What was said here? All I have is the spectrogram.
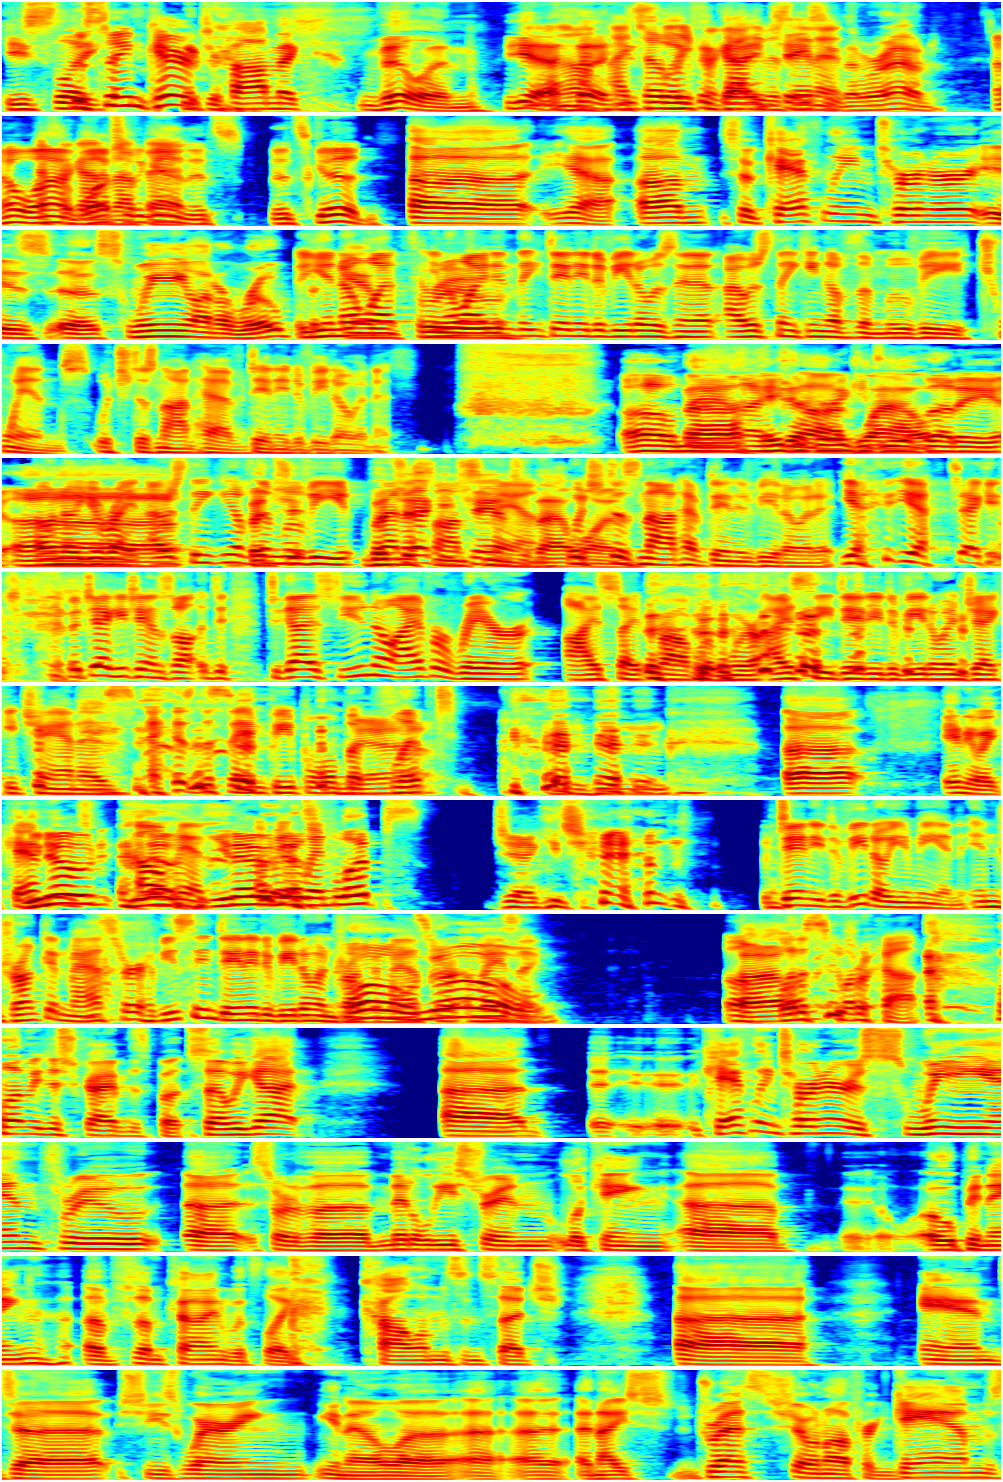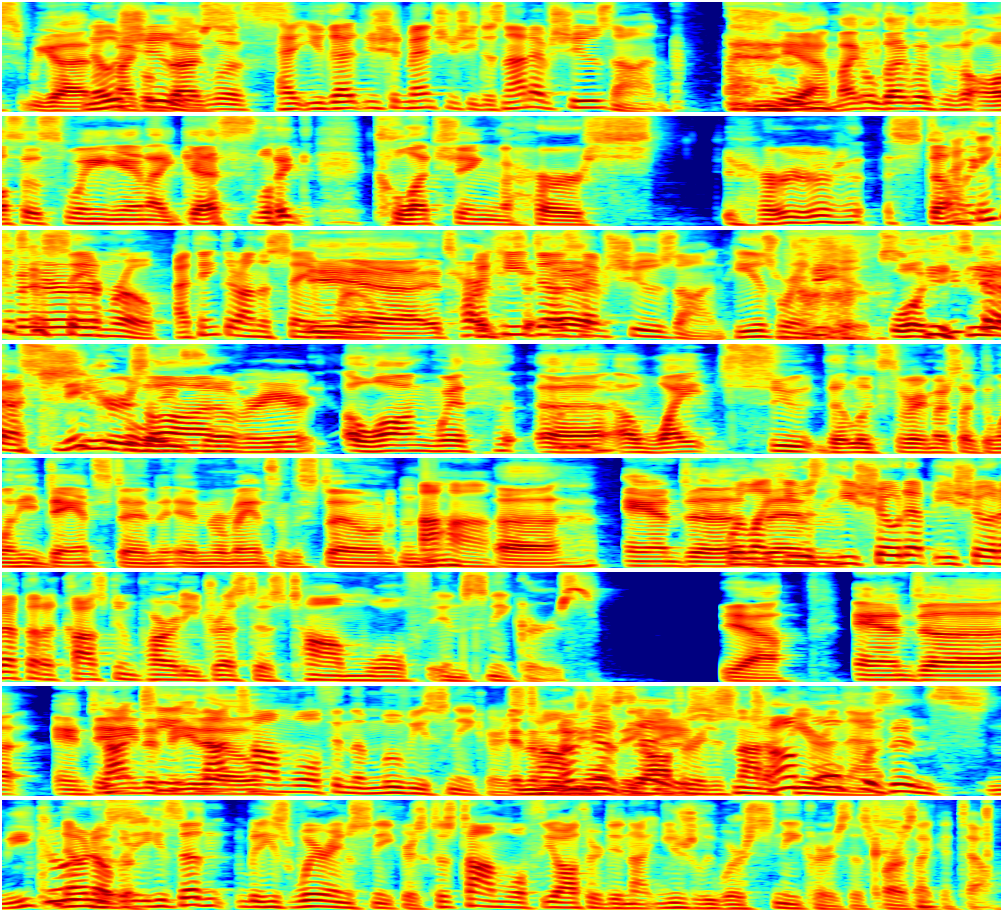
He's like the same character. the comic villain. Yeah, Oh, I totally like the forgot guy he was in chasing it. them around. Oh wow! Watch it again. that. It's it's good. Uh, yeah. Um, so Kathleen Turner is uh, swinging on a rope. You know and what? You know why I didn't think Danny DeVito was in it? I was thinking of the movie Twins, which does not have Danny DeVito in it. Oh man, Oh, I hate God, to break it to you, buddy. oh no, you're right. I Uh, was thinking of the movie but Renaissance Man, which one. does not have Danny DeVito in it. Yeah, yeah, Jackie. But Jackie Chan's. all- Do, do guys, do you know I have a rare eyesight problem where I see Danny DeVito and Jackie Chan as as the same people but Yeah. flipped? mhm. Uh, anyway, You Kathleen. know, you Oh, know, man. you know I who mean, does when- flips? Jackie Chan. Danny DeVito, you mean in Drunken Master? Have you seen Danny DeVito in Drunken Oh, Master? no. Amazing. Oh, Uh, what a me- super let me- cop. let me describe this boat. So we got uh, uh, Kathleen Turner is swinging in through uh, sort of a Middle Eastern looking uh, opening of some kind with like columns and such. Uh, and uh, she's wearing, you know, a, a, a nice dress showing off her gams. We got No Michael shoes. Douglas. You got. You should mention she does not have shoes on. yeah, Michael Douglas is also swinging in. I guess like clutching her s- her stomach. I think it's the same rope. I think they're on the same rope. Yeah, it's hard. But he to, does uh, have shoes on. He is wearing shoes. Well, he's got Yeah, sneakers on over here. along with uh, a white suit that looks very much like the one he danced in in *Romancing the Stone*. Uh huh. Uh, and uh, Where like he was, he showed up. He showed up at a costume party dressed as Tom Wolfe in sneakers. yeah, and uh, and Danny Not, T- not Tom Wolfe in the movie sneakers. The Tom movie Wolfe, the author, does not Tom appear Wolfe in that. was in sneakers. no, no, but he doesn't. But he's wearing sneakers because Tom Wolfe, the author, did not usually wear sneakers, as far as I could tell.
